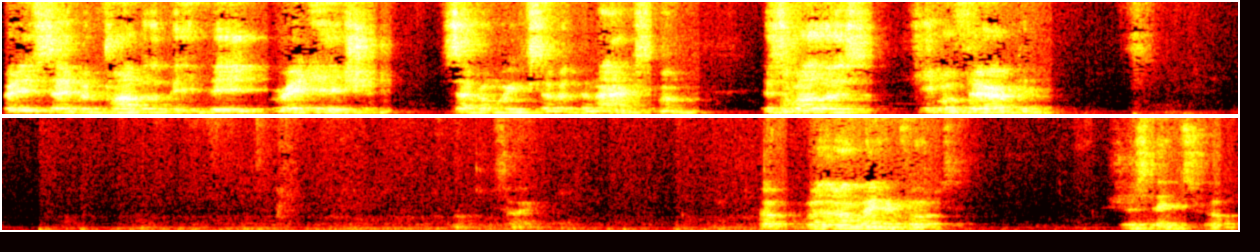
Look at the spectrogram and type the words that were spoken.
But he said it would probably be radiation, seven weeks of it, the maximum, as well as chemotherapy. Sorry. Oh, we're the wrong way here, folks. Should have stayed slow.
